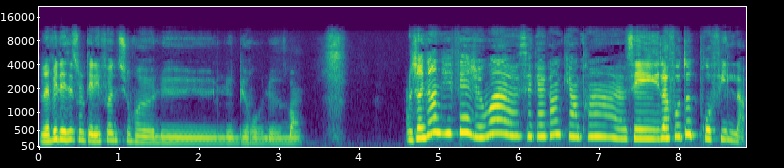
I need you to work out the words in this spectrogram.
J'avais laissé son téléphone sur euh, le, le bureau, le banc. Je regarde vite fait, je vois, euh, c'est quelqu'un qui est en train, euh, c'est la photo de profil, là.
